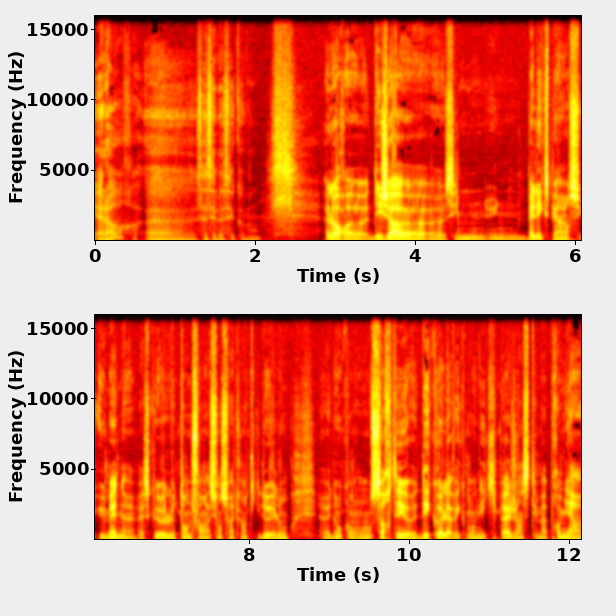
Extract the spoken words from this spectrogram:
Et alors, euh, ça s'est passé comment? Alors euh, déjà, c'est une, belle expérience humaine parce que le temps de formation sur Atlantique 2 est long. donc on, sortait d'école avec mon équipage. Hein. C'était ma première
